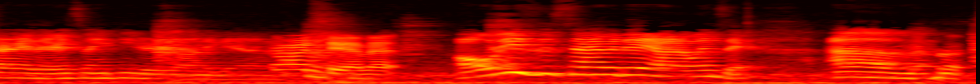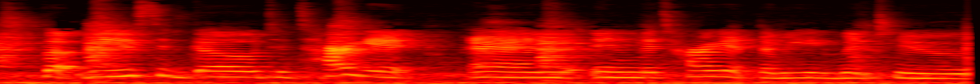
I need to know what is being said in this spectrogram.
sorry, there's my heaters on again. God damn it! Always this time of day on a Wednesday. Um, but we used to go to Target, and in the Target that we went to,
